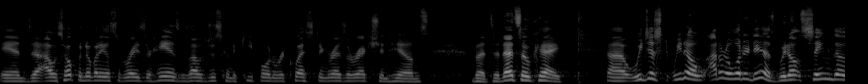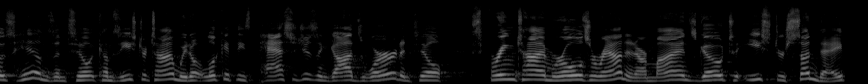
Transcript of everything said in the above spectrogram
And uh, I was hoping nobody else would raise their hands because I was just going to keep on requesting resurrection hymns, but uh, that's okay. Uh, we just, we know, I don't know what it is. We don't sing those hymns until it comes Easter time. We don't look at these passages in God's Word until springtime rolls around and our minds go to Easter Sunday.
